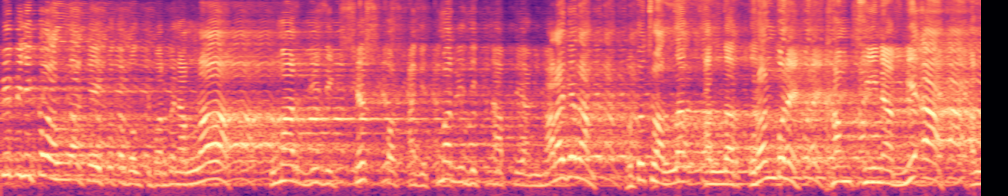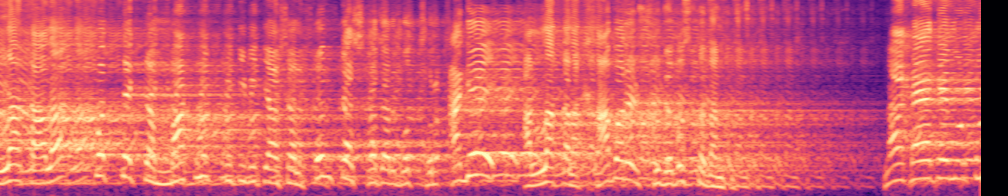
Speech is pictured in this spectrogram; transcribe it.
পিপিলিকেও আল্লাহকে এই কথা বলতে পারবেন আল্লাহ, তোমার রিজিক শেষ কর আগে তোমার রিজিক না পেয়ে আমি মারা গেলাম। অথচ আল্লাহ আল্লাহর কোরআন বলে, খামসিনা মিয়া, আল্লাহ তাআলা প্রত্যেকটা মাখলুক পৃথিবীতে আসার পঞ্চাশ হাজার বছর আগে আল্লাহ তাআলা খাবারের সুব্যবস্থা দান করছে না খায়াকে মরতো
